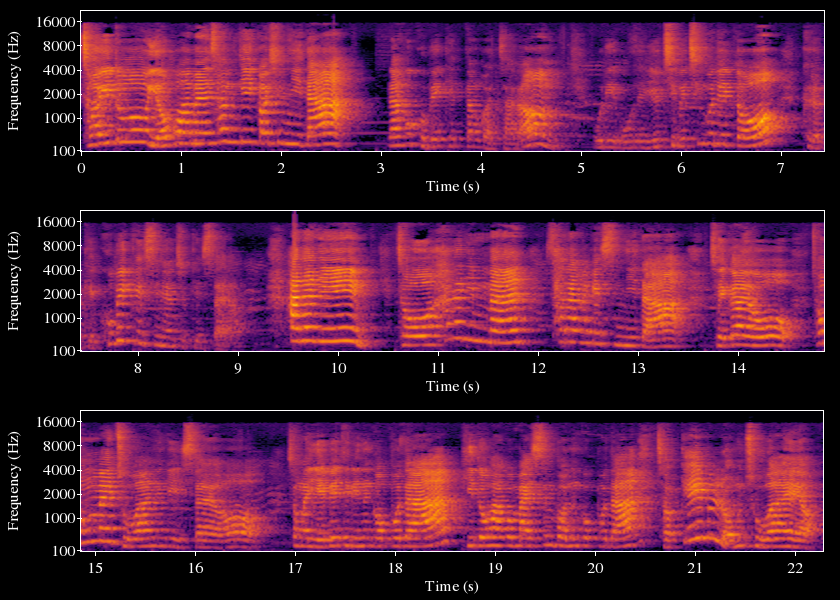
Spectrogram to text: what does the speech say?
저희도 여호와만 섬길 것입니다. 라고 고백했던 것처럼 우리 오늘 유치부 친구들도 그렇게 고백했으면 좋겠어요. 하나님, 저 하나님만 사랑하겠습니다. 제가요, 정말 좋아하는 게 있어요. 정말 예배 드리는 것보다, 기도하고 말씀 보는 것보다 저 게임을 너무 좋아해요.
